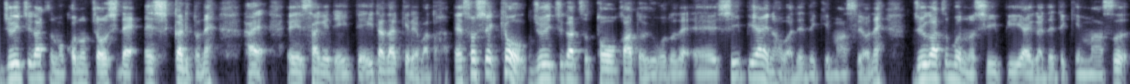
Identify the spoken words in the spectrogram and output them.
11月もこの調子で、しっかりとね、はい、下げていっていただければと。そして今日、11月10日ということで、CPI の方が出てきますよね。10月分の CPI が出てきます。ます。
